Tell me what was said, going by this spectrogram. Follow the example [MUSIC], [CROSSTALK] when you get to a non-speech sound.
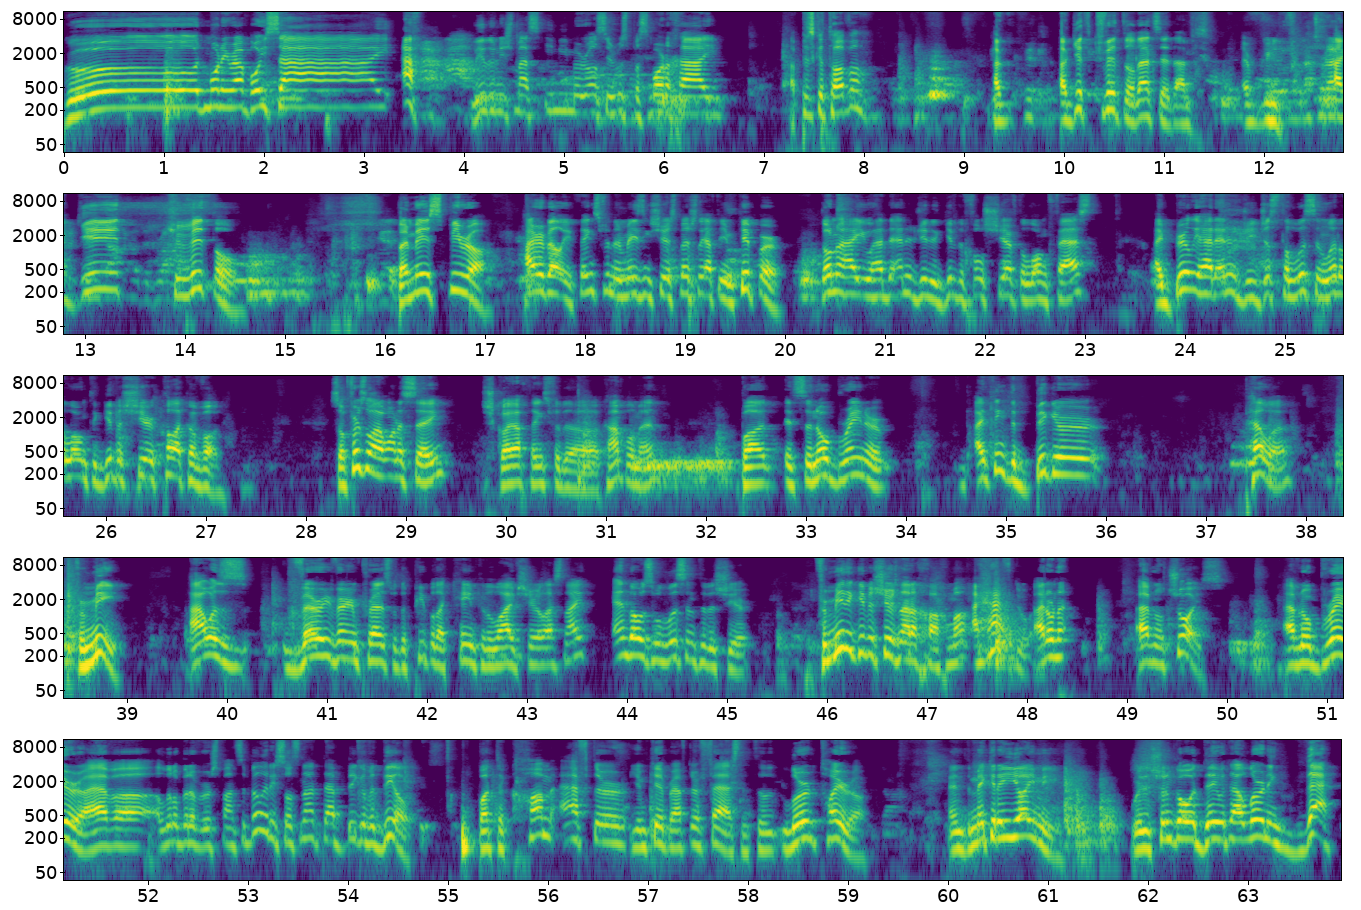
Good morning, Rabbi Isai. Ah, Lilu Nishmas Imi Merosi Rus. A Piskatova? A, a Git Kvittel, that's it. I'm, every, a Git Kvittel. By Meir Spira. Hi, Rebelli. Thanks for the amazing share, especially after Yom Kippur. Don't know how you had the energy to give the full share after the long fast. I barely had energy just to listen, let alone to give a share kol. So first of all, I want to say, Shkoyach, thanks for the compliment, but it's a no-brainer. I think the bigger Pella, for me, I was very, very impressed with the people that came to the live share last night and those who listened to the share. For me to give a share is not a chachma. I have to. I don't. I have no choice. I have no brayer. I have a, a, little bit of a responsibility, so it's not that big of a deal. But to come after Yom Kippur, after a fast, and to learn Torah, and make it a yaimi, where they shouldn't go a day without learning, that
